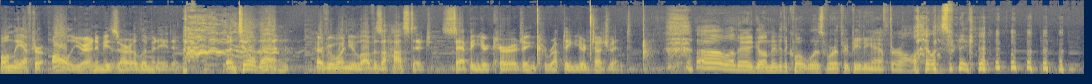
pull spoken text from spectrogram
only after all your enemies are eliminated. Until then, everyone you love is a hostage, sapping your courage and corrupting your judgment." oh well, there you go. Maybe the quote was worth repeating after all. That was pretty good.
